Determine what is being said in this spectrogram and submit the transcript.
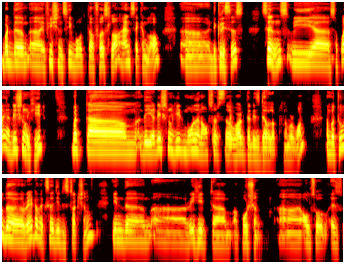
but the uh, efficiency both the first law and second law uh, decreases since we uh, supply additional heat, but um, the additional heat more than offsets the work that is developed number 1. Number 2 the rate of exergy destruction in the reheat um, portion also is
